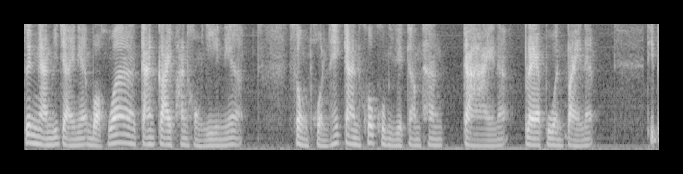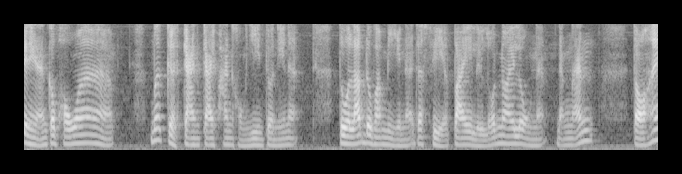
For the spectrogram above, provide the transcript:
ซึ่งงานวิจัยเนี่ยบอกว่าการกลายพันธุ์ของยีนเนี่ยส่งผลให้การควบคุมกิจกรรมทางกายนะแปรปวนไปนะที่เป็นอย่างนั้นก็เพราะว่าเมื่อเกิดการกลายพันธุ์ของยีนตัวนี้นะตัวรับโดพามีนนะจะเสียไปหรือลดน้อยลงนะดังนั้นต่อให้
